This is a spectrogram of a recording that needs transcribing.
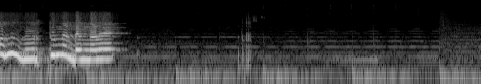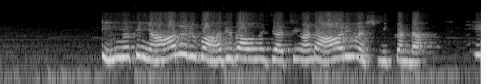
ഒന്ന് നിർത്തുന്നുണ്ട് നിങ്ങൾ ഇങ്ങക്ക് ഞാനൊരു ബാധ്യത വിചാരിച്ചു കണ്ട് ആരും വിഷമിക്കണ്ട. ഈ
